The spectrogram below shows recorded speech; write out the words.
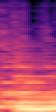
Bye.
